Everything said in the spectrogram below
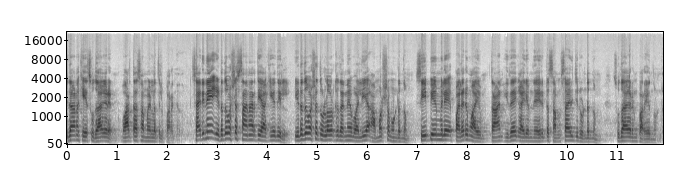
ഇതാണ് കെ സുധാകരൻ വാർത്താ സമ്മേളനത്തിൽ പറഞ്ഞത്. സരിനെ ഇടതുപക്ഷ സ്ഥാനാർത്ഥിയാക്കിയതിൽ ഇടതുപക്ഷത്തുള്ളവർക്ക് തന്നെ വലിയ അമർഷമുണ്ടെന്നും സി പി എമ്മിലെ പലരുമായും താൻ ഇതേ കാര്യം നേരിട്ട് സംസാരിച്ചിട്ടുണ്ടെന്നും സുധാകരൻ പറയുന്നുണ്ട്.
